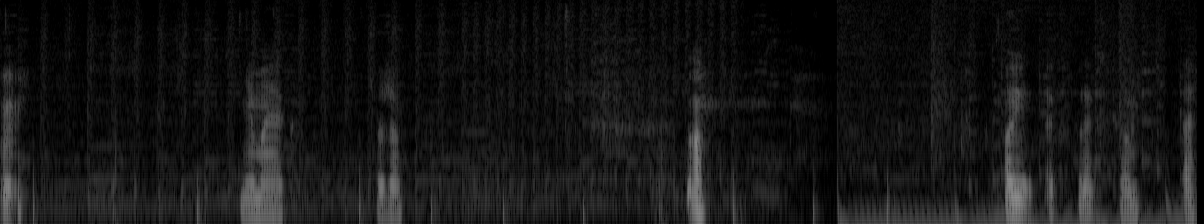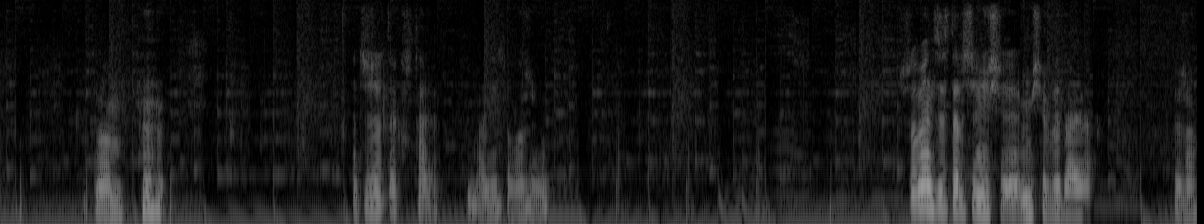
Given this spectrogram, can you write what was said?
Mm. Nie ma jak. Dobrze. No. Oj, ekwipunek mam. E. Mam. znaczy, że tak wstaje. Chyba nie zauważymy. To więcej starczy niż się- mi się wydaje. Szczerze.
